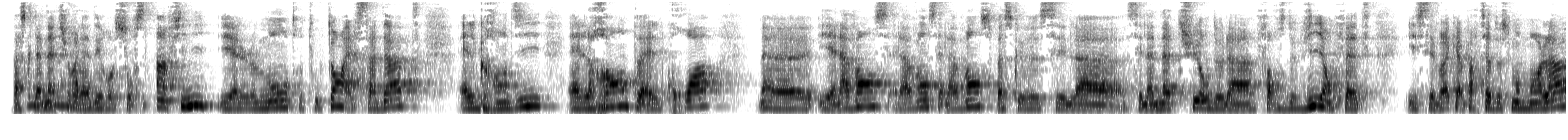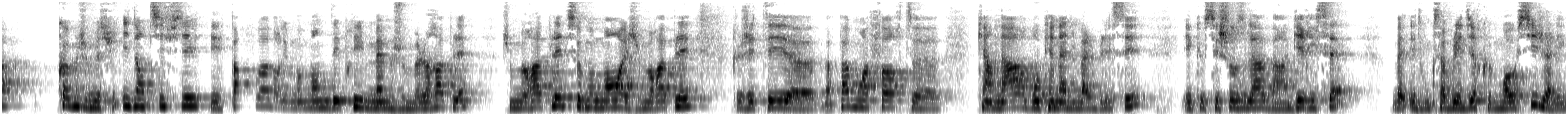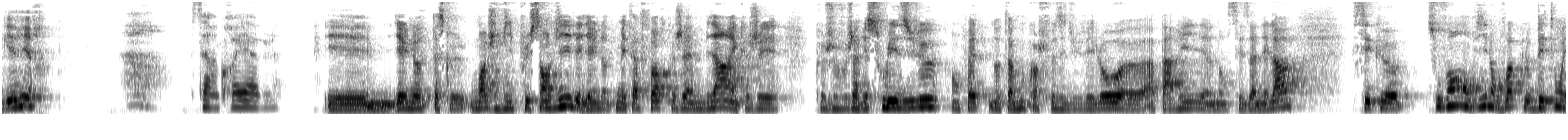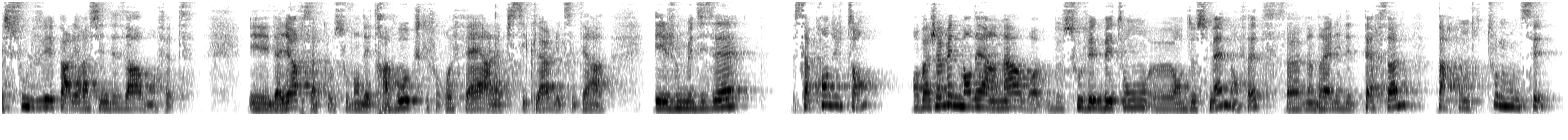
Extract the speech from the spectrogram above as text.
Parce que la nature, elle a des ressources infinies et elle le montre tout le temps. Elle s'adapte, elle grandit, elle rampe, elle croît euh, et elle avance, elle avance, elle avance parce que c'est la c'est la nature de la force de vie en fait. Et c'est vrai qu'à partir de ce moment-là, comme je me suis identifiée et parfois dans les moments de déprime même je me le rappelais, je me rappelais de ce moment et je me rappelais que j'étais euh, bah, pas moins forte euh, qu'un arbre ou qu'un animal blessé et que ces choses-là ben guérissaient bah, et donc ça voulait dire que moi aussi j'allais guérir. C'est incroyable. Et il y a une autre parce que moi je vis plus en ville et il y a une autre métaphore que j'aime bien et que j'ai que j'avais sous les yeux en fait, notamment quand je faisais du vélo euh, à Paris euh, dans ces années-là, c'est que souvent en ville on voit que le béton est soulevé par les racines des arbres en fait. Et d'ailleurs ça cause souvent des travaux parce qu'il faut refaire la piste cyclable, etc. Et je me disais ça prend du temps on va jamais demander à un arbre de soulever le béton euh, en deux semaines, en fait. Ça viendrait à l'idée de personne. Par contre, tout le monde sait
